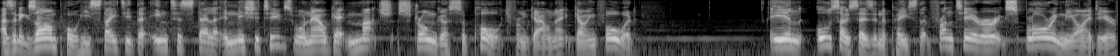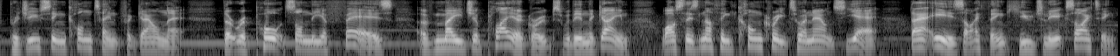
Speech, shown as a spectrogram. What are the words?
As an example he stated that interstellar initiatives will now get much stronger support from Galnet going forward. Ian also says in the piece that Frontier are exploring the idea of producing content for Galnet that reports on the affairs of major player groups within the game. Whilst there's nothing concrete to announce yet that is I think hugely exciting.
